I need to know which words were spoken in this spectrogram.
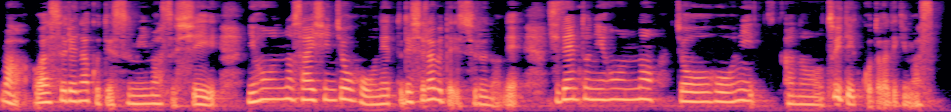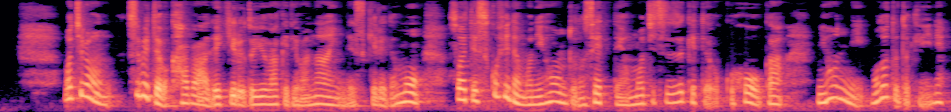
まあ、忘れなくて済みますし、日本の最新情報をネットで調べたりするので、自然と日本の情報に、あの、ついていくことができます。もちろん、すべてはカバーできるというわけではないんですけれども、そうやって少しでも日本との接点を持ち続けておく方が、日本に戻った時にね、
